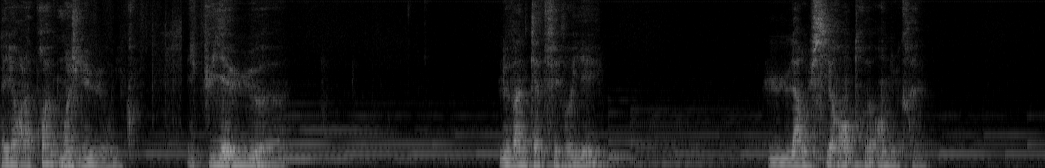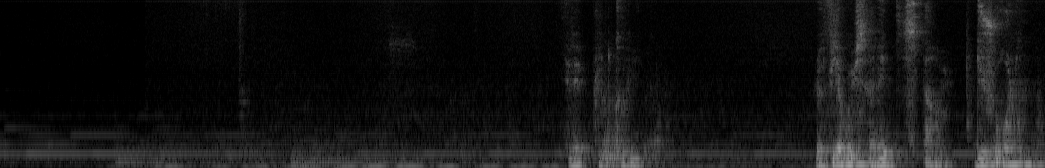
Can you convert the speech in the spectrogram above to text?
D'ailleurs, la preuve, moi je l'ai eu, Omicron. Et puis il y a eu euh, le 24 février, la Russie rentre en Ukraine. Il n'y avait plus de Covid. Le virus avait disparu du jour au lendemain.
